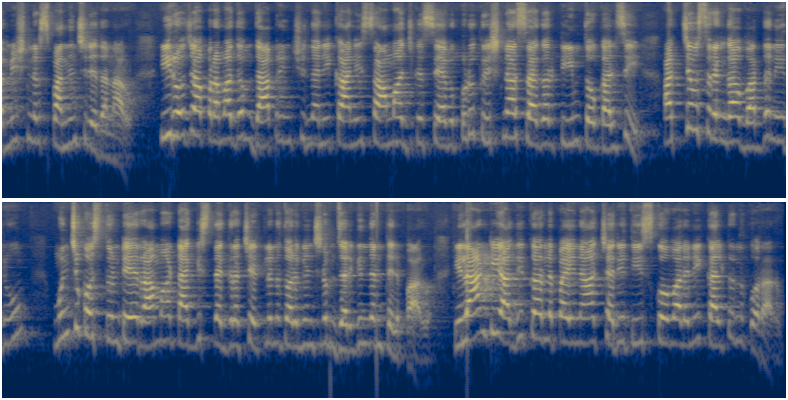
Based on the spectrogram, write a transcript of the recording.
కమిషనర్ స్పందించలేదన్నారు. ఈ రోజు ఆ ప్రమాదం దాపరించిందని కానీ సామాజిక సేవకుడు కృష్ణాసాగర్ టీంతో కలిసి అత్యవసరంగా వరద నీరు ముంచుకొస్తుంటే రామా టాకీస్ దగ్గర చెట్లను తొలగించడం జరిగిందని తెలిపారు. ఇలాంటి అధికారులపైన చర్య తీసుకోవాలని కలెక్టర్ను కోరారు.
